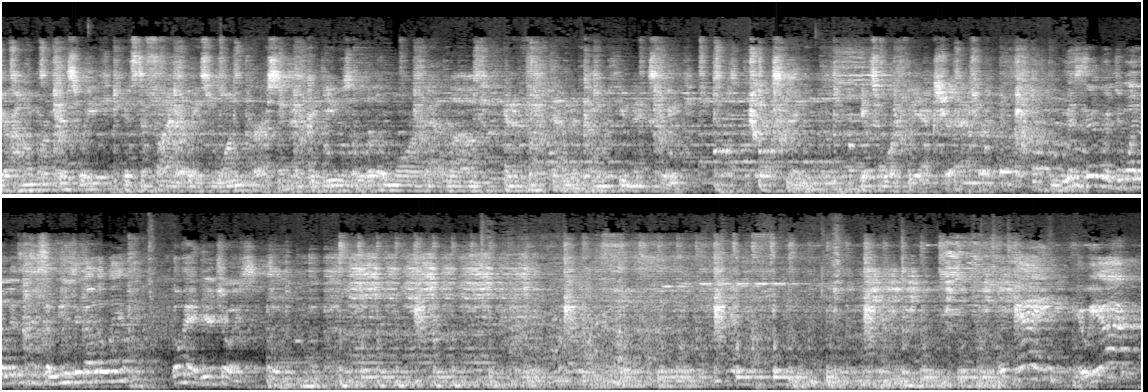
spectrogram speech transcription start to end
Your homework this week is to find at least one person who could use a little more of that love and invite them to come with you next week. Trust me, it's worth the extra effort. Mrs. Edwards, do you want to listen to some music on the way? Go ahead, your choice. Okay, here we are.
